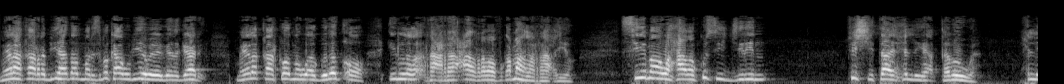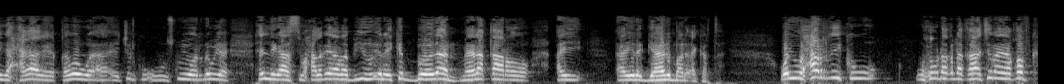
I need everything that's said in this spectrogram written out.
Meelaha qaarna biyaha hadaad mariso markaabu biyaha way gaari. Meelo qaarkoodna waa godad oo in la raacraaca la rabaa gacmaha la raaciyo simaa waxaaban ku sii jirin fi shitaai xilliga qabowga xilliga xagaaga ee qabowga ah ee jirku uu isku yar dhow yahay. Xilligaas waxaa laga yaabaa biyuhu inay ka boodaan meelo qaar oo ay ayna gaarin baa dhici karta. Wa yuxariku wuxuu dhaqdhaqaajinayaa qofka.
